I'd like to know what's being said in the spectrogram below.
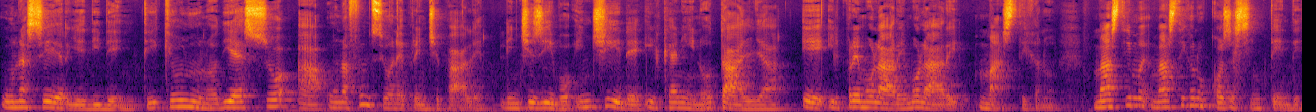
una serie di denti che ognuno di esso ha una funzione principale. L'incisivo incide, il canino taglia e il premolare e i molari masticano masticano cosa si intende?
